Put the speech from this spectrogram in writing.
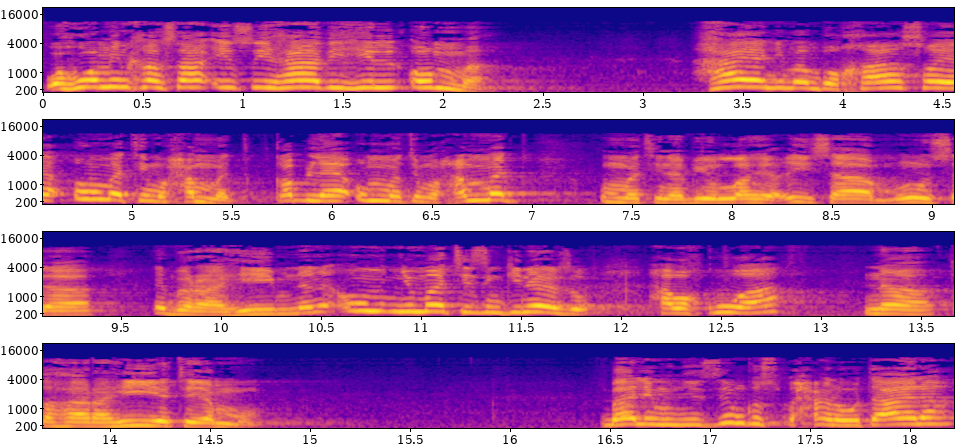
Wa huwa min khasa'is hadhihi al-umma. Haya ni mambo khasa ya ummati Muhammad kabla ya ummati Muhammad ummati Nabiullah Isa Musa Ibrahim na um, nyumati zinginezo hawakuwa na tahara hii ya tayammum. Bali Mwenyezi Mungu Subhanahu wa Ta'ala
